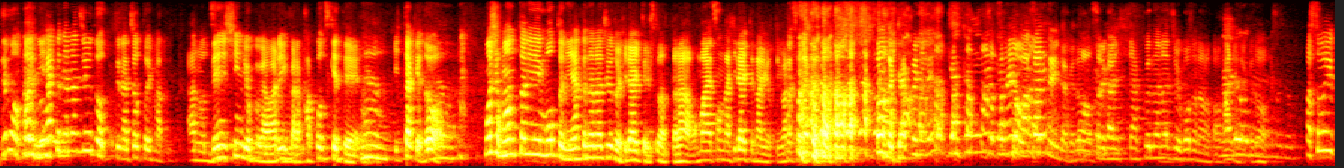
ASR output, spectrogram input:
でもまあ270度っていうのはちょっと今あの全身力が悪いからかっこつけてうん。言ったけど、もし本当にもっと270度開いてる人だったらお前そんな開いてないよって言われそうだけど 今度逆にね。逆にその辺は分かんないんだけどそれが175度なのか分かないんだけどまあ、そういう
